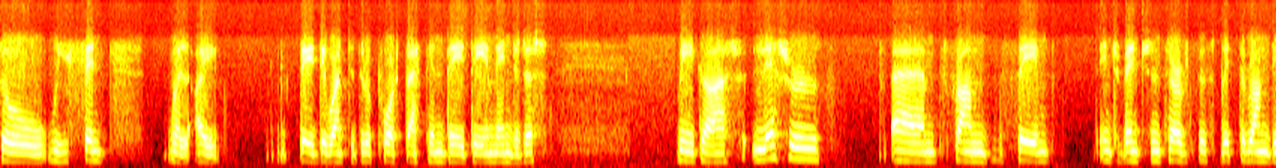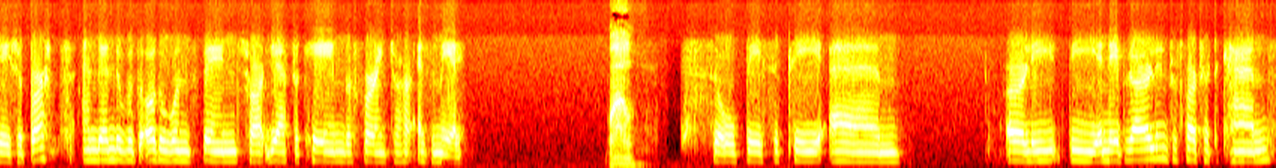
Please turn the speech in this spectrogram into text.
So we sent, well, I, they, they wanted the report back and they, they amended it. We got letters um, from the same intervention services with the wrong date of birth, and then there was other ones then shortly after came referring to her as a male. Wow. So basically, um, early the Enable Ireland referred her to CAMHS.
